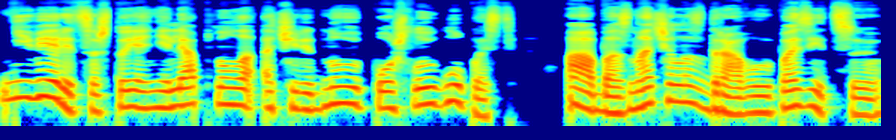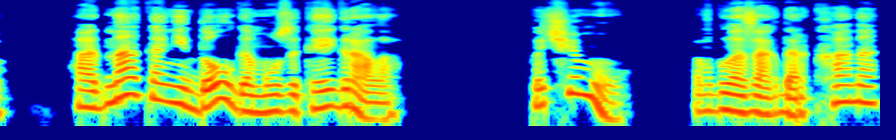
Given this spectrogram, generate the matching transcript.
не верится, что я не ляпнула очередную пошлую глупость, а обозначила здравую позицию. Однако недолго музыка играла. Почему? В глазах Даркхана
